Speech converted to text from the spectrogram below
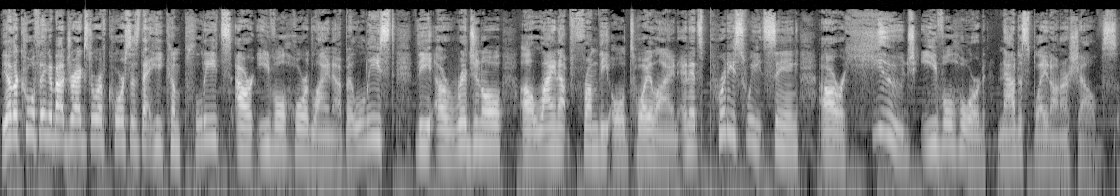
The other cool thing about Dragstor, of course, is that he completes our Evil Horde lineup, at least the original uh, lineup from the old toy line. And it's pretty sweet seeing our huge Evil Horde now displayed on our shelves.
